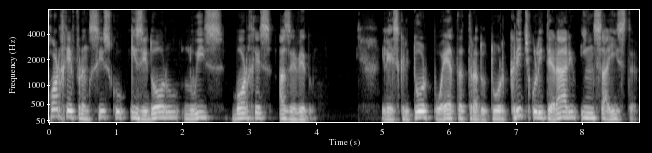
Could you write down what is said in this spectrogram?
Jorge Francisco Isidoro Luiz Borges Azevedo. Ele é escritor, poeta, tradutor, crítico literário e ensaísta.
